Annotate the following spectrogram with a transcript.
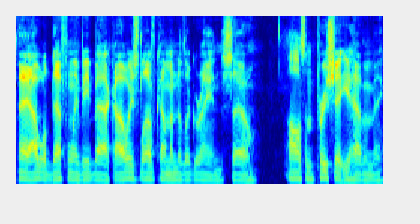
Hey, I will definitely be back. I always love coming to LaGrange. So Awesome. appreciate you having me.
